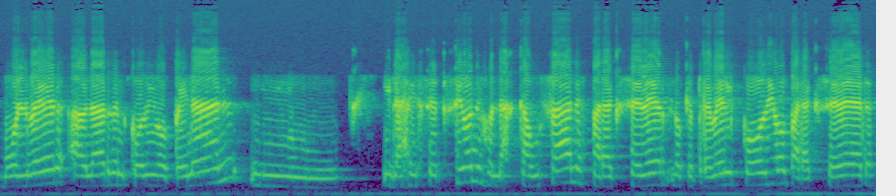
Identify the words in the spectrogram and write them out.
volver a hablar del Código Penal y las excepciones o las causales para acceder, lo que prevé el Código para acceder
